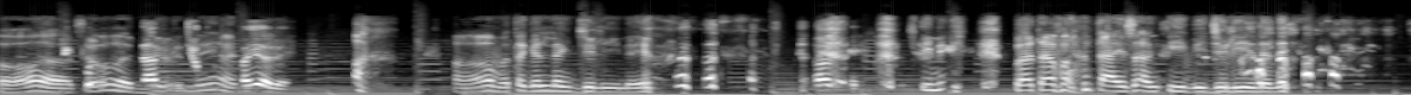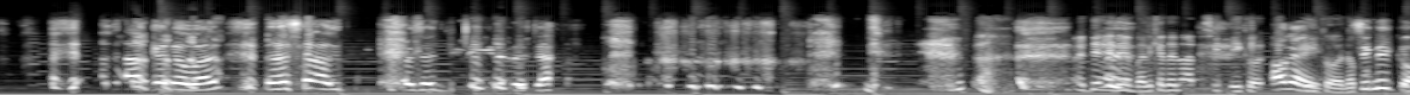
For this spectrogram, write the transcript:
Oo, so, Dati na yan. Pa yun, eh. Oo, matagal lang Julina yun. Okay. Bata pa lang tayo sa ang TV, Julina na yun. Ang aga naman. Nasa ang TV pa siya, Julina na siya. Hindi, ano, balikan na natin si Nico. Okay, Nico, si Nico.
